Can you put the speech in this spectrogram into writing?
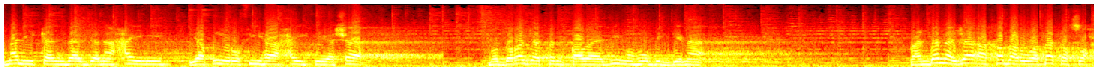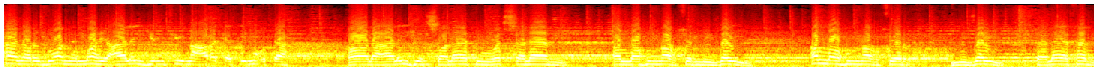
ملكا ذا جناحين يطير فيها حيث يشاء مدرجة قوادمه بالدماء. وعندما جاء خبر وفاة الصحابة رضوان الله عليهم في معركة مؤتة قال عليه الصلاة والسلام اللهم اغفر لزيد اللهم اغفر لزيد ثلاثا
